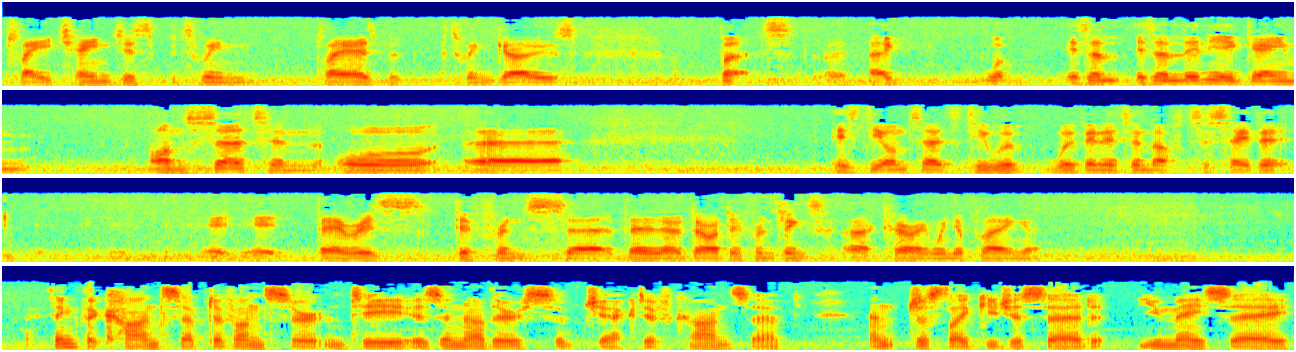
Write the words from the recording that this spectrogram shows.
play changes between players between goes. But uh, is a is a linear game uncertain, or uh, is the uncertainty within it enough to say that it, it, there is difference? Uh, there, there are different things occurring when you're playing it. I think the concept of uncertainty is another subjective concept. And just like you just said, you may say,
